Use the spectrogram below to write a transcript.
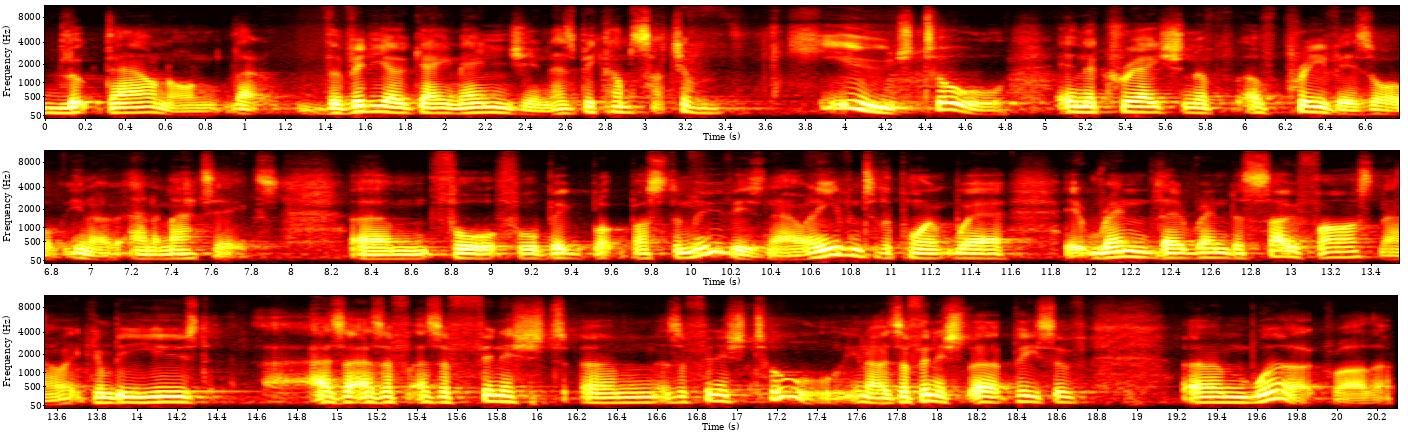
looked down on. That the video game engine has become such a huge tool in the creation of, of previs or you know animatics um, for for big blockbuster movies now, and even to the point where it rend, they render so fast now it can be used as a, as a, as a finished um, as a finished tool, you know, as a finished uh, piece of um, work rather.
